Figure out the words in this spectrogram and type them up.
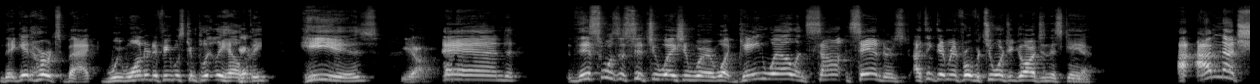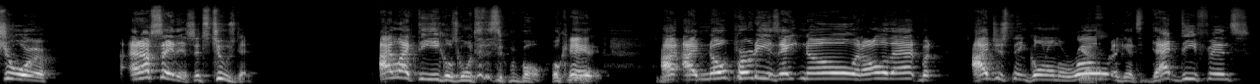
They get Hurts back. We wondered if he was completely healthy. Yeah. He is. Yeah. And this was a situation where what Gainwell and Sa- Sanders, I think they ran for over 200 yards in this game. Yeah. I- I'm not sure, and I'll say this: it's Tuesday. I like the Eagles going to the Super Bowl. Okay, yeah. I, I know Purdy is eight zero oh and all of that, but I just think going on the road yes. against that defense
